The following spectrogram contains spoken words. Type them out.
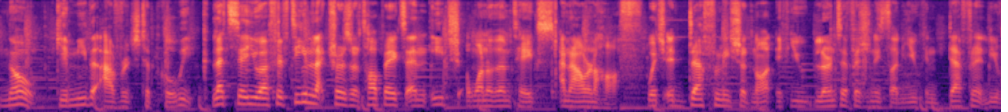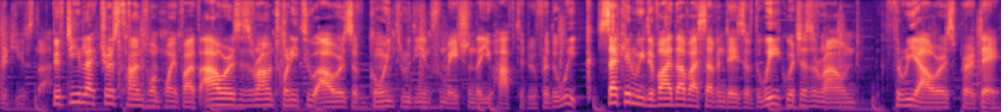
No, give me the average typical week. Let's say you have 15 lectures or topics and each one of them takes an hour and a half, which it definitely should not. If you learn to efficiently study, you can definitely reduce that. 15 lectures times 1.5 hours is around 22 hours of going through the information that you have to do for the week. Second, we divide that by seven days of the week, which is around three hours per day.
